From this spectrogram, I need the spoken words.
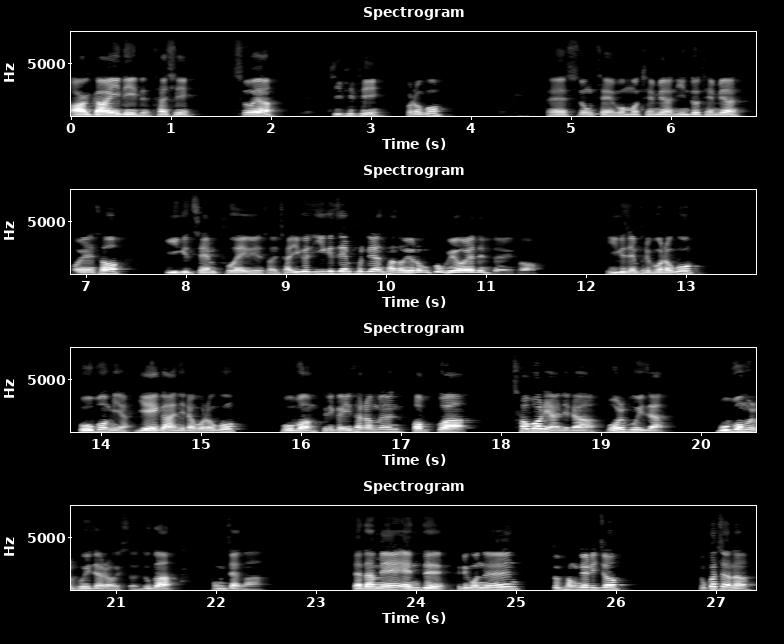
are guided 다시 수호야 BPP 뭐라고? 네, 수동태 뭐뭐 되면 인도 되면 뭐해서 example에 의해서 자 이거 example이라는 단어 여러분 꼭 외워야 됩니다 여기서 example이 뭐라고? 모범이야. 얘가 아니라 뭐라고? 모범. 그러니까 이 사람은 법과 처벌이 아니라 뭘 보이자? 모범을 보이자라고 했어. 누가? 공자가. 그 다음에 and 그리고는 또 병렬이죠? 똑같잖아.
